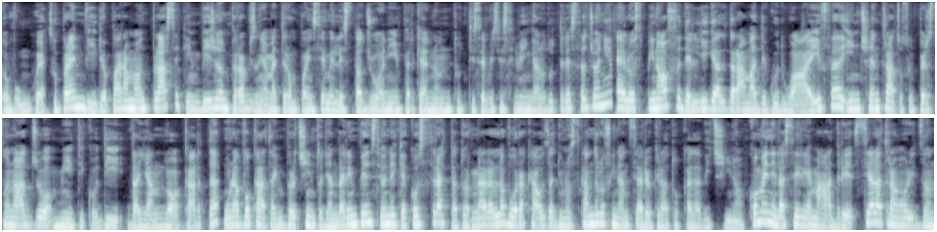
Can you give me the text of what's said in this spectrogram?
ovunque. Su Prime Video, Paramount Plus e Team Vision, però bisogna mettere un po' insieme le stagioni perché non tutti i servizi streaming hanno tutte le stagioni. È lo spin-off del legal drama The Good Wife, incentrato sul personaggio mitico di Diane Lockhart, un'avvocata in procinto di andare in pensione che è costretta a tornare al lavoro a causa di uno scandalo finanziario che la tocca da vicino. Come nella serie madre, sia la trama orizzontale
